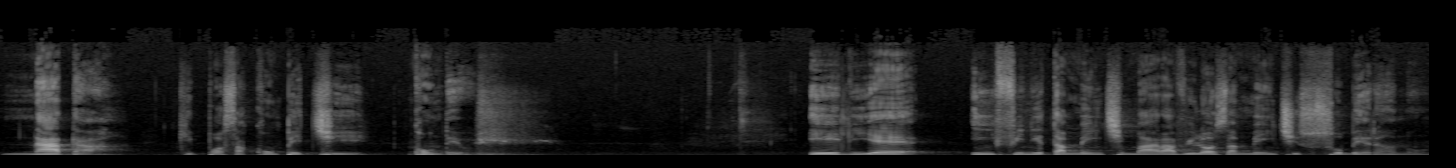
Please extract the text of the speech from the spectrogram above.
nada que possa competir com Deus. Ele é infinitamente, maravilhosamente soberano.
